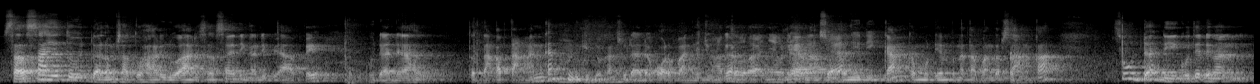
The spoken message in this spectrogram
selesai itu dalam satu hari dua hari selesai tinggal di BAP udah ada tertangkap tangan kan hmm. begitu kan sudah ada korbannya juga. Aturannya udah langsung ya. penyidikan kemudian penetapan tersangka. Sudah diikuti dengan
